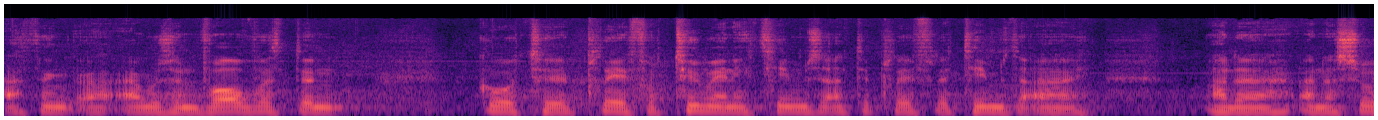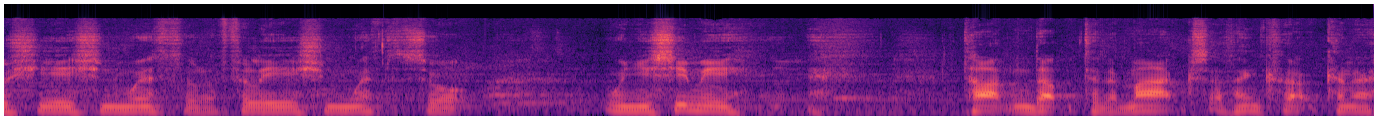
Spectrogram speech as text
I think I I was involved with. Didn't go to play for too many teams. I had to play for the teams that I had a, an association with or affiliation with. So when you see me tartaned up to the max, I think that kind of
